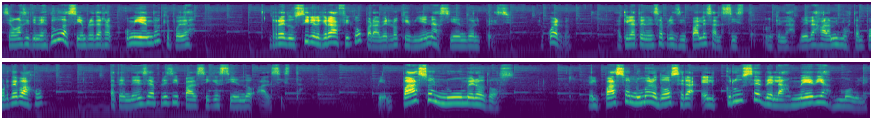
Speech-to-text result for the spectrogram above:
Si aún así tienes dudas, siempre te recomiendo que puedas reducir el gráfico para ver lo que viene haciendo el precio. ¿De acuerdo? Aquí la tendencia principal es alcista. Aunque las velas ahora mismo están por debajo, la tendencia principal sigue siendo alcista. Bien, paso número 2. El paso número 2 será el cruce de las medias móviles.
